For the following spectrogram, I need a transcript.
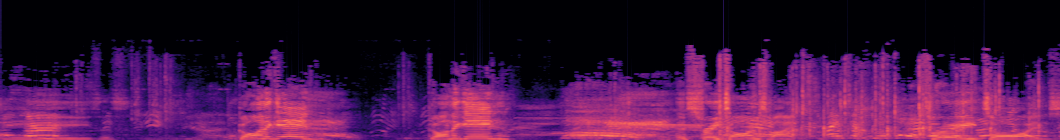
Jesus. Gone again. Gone again. It's three times, mate. Three times.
